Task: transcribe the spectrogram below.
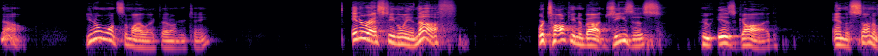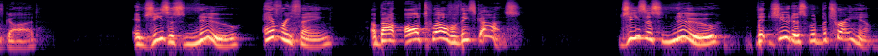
no you don't want somebody like that on your team. Interestingly enough, we're talking about Jesus, who is God and the Son of God. And Jesus knew everything about all 12 of these guys. Jesus knew that Judas would betray him.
